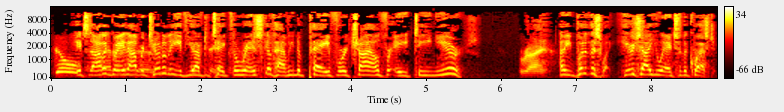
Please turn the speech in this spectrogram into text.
still. It's not a great opportunity if you have to take the risk of having to pay for a child for 18 years. Right. I mean, put it this way. Here's how you answer the question.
